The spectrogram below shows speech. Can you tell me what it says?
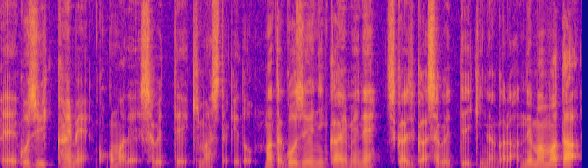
えー、51回目ここまで喋ってきましたけど、また52回目ね、近々喋っていきながら、で、まあまた、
